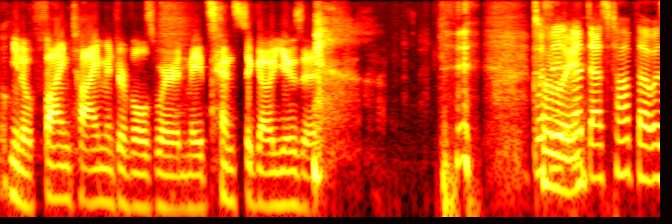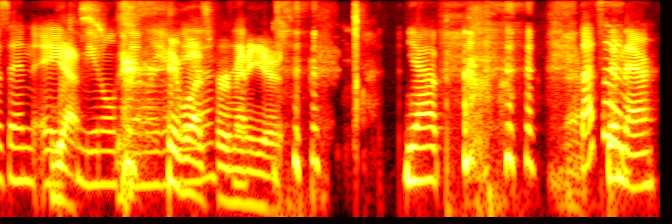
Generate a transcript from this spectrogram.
you know find time intervals where it made sense to go use it Was it a desktop that was in a Yes. communal family? it was for Yep. many years Yep. That's Been a there.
